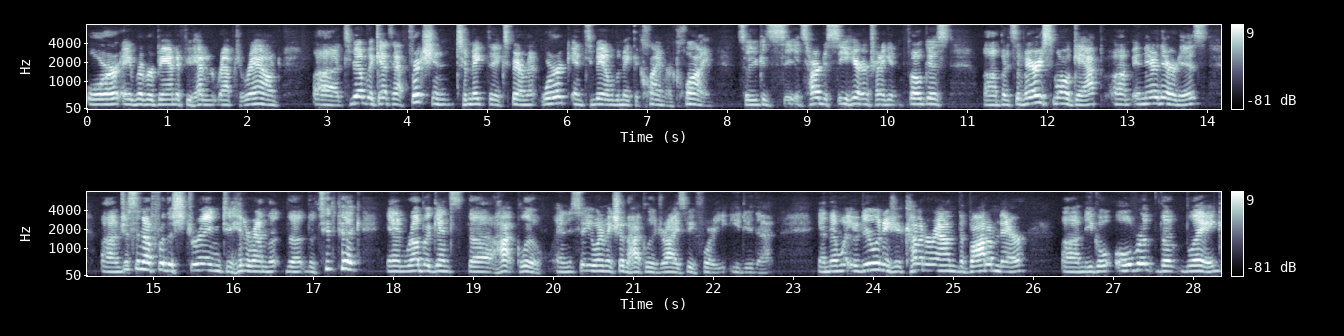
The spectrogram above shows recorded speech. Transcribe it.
or a rubber band if you had it wrapped around uh, to be able to get that friction to make the experiment work and to be able to make the climber climb. So you can see, it's hard to see here, I'm trying to get in focus, uh, but it's a very small gap um, in there, there it is um, just enough for the string to hit around the, the, the, toothpick and rub against the hot glue. And so you want to make sure the hot glue dries before you, you do that. And then what you're doing is you're coming around the bottom there. Um, you go over the leg,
